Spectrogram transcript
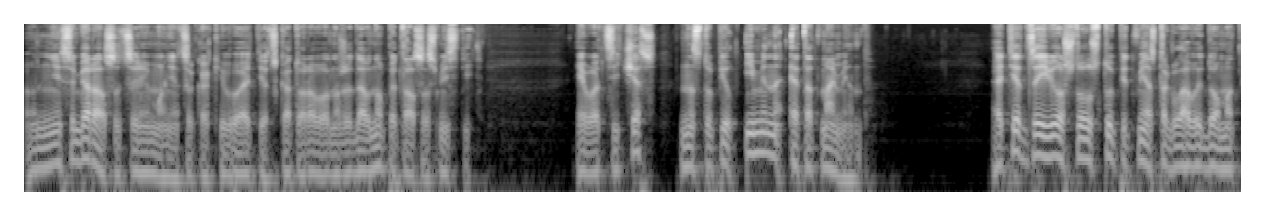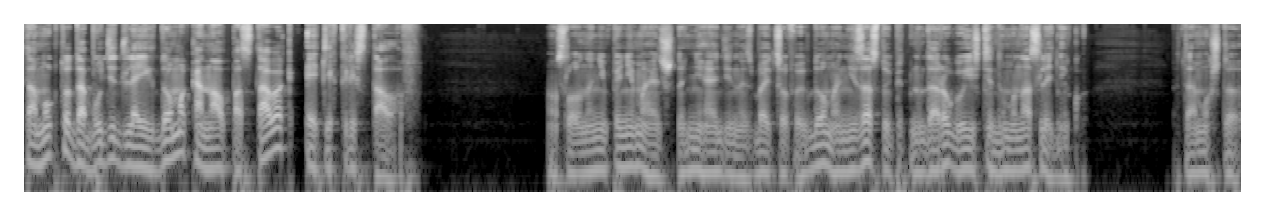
Он не собирался церемониться, как его отец, которого он уже давно пытался сместить. И вот сейчас наступил именно этот момент. Отец заявил, что уступит место главы дома тому, кто добудет для их дома канал поставок этих кристаллов. Он словно не понимает, что ни один из бойцов их дома не заступит на дорогу истинному наследнику. Потому что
